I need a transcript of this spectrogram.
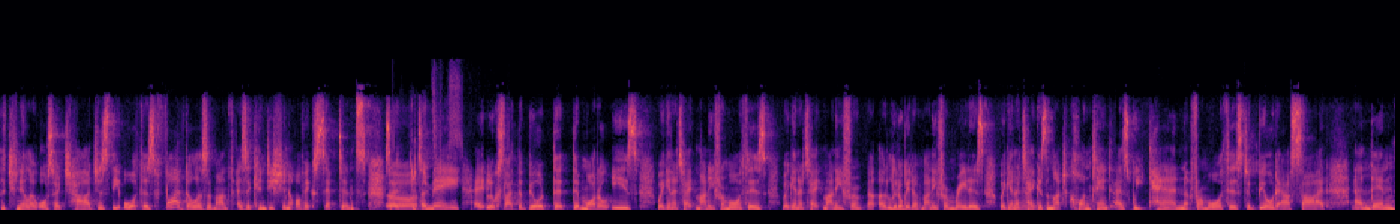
the Channillo also charges the authors $5 a month as a condition of acceptance. So oh, to me, just... it looks like the build, the, the model is we're going to take money from authors, we're going to take money from a little bit of money from readers, we're going to mm. take as much content as we can from authors to build our site, mm. and then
